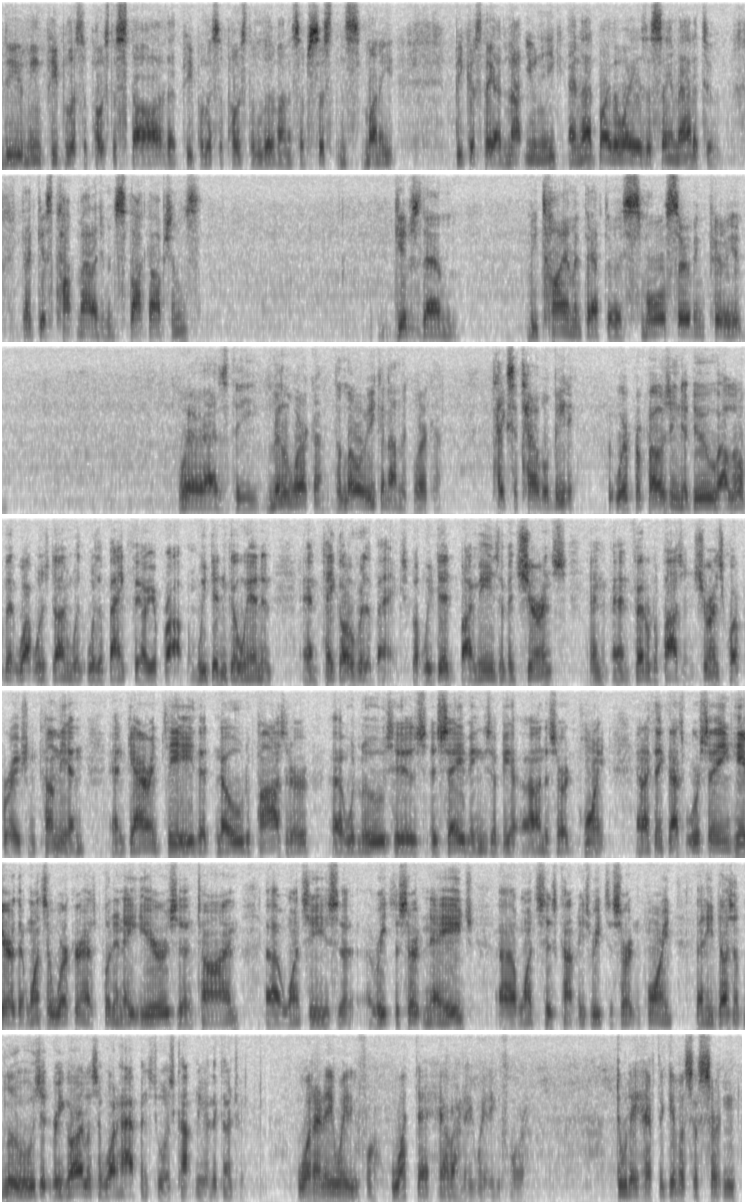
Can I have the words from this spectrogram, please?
Do you mean people are supposed to starve, that people are supposed to live on a subsistence money because they are not unique? And that, by the way, is the same attitude that gives top management stock options, gives them retirement after a small serving period, whereas the middle worker, the lower economic worker, takes a terrible beating. We're proposing to do a little bit what was done with, with a bank failure problem. We didn't go in and, and take over the banks, but we did by means of insurance and, and Federal Deposit Insurance Corporation come in and guarantee that no depositor uh, would lose his, his savings beyond a certain point. And I think that's what we're saying here, that once a worker has put in eight years uh, time, uh, once he's uh, reached a certain age, uh, once his company's reached a certain point, then he doesn't lose it regardless of what happens to his company or the country. What are they waiting for? What the hell are they waiting for? Do they have to give us a certain,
